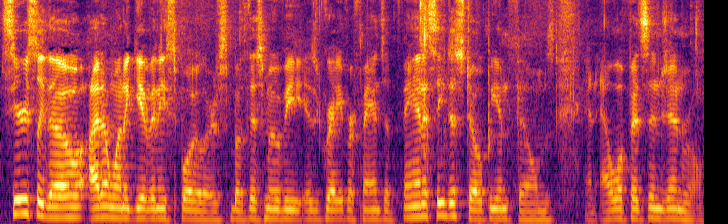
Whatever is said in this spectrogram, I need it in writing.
Seriously, though, I don't want to give any spoilers, but this movie is great for fans of fantasy dystopian films and elephants in general.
